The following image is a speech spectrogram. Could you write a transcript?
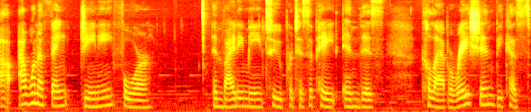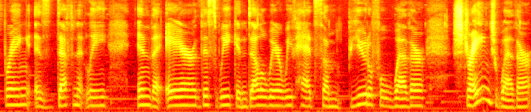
I, I want to thank Jeannie for inviting me to participate in this collaboration because spring is definitely in the air this week in Delaware. We've had some beautiful weather, strange weather.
